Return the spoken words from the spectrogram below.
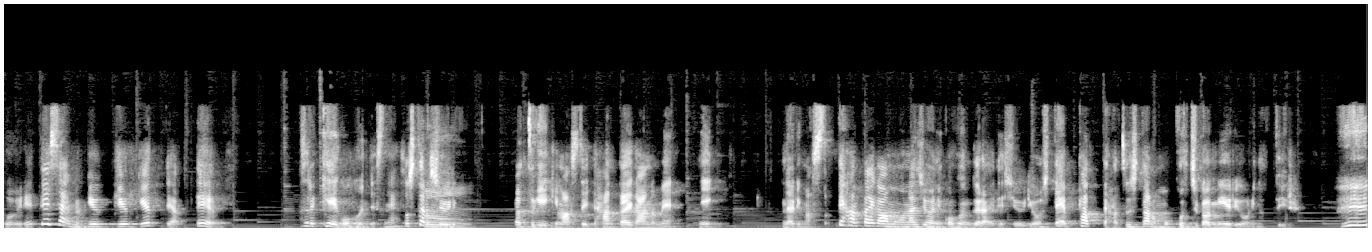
こう入れて最後ギュッギュッギュッってやってそれ計5分ですねそしたら終了、うんじゃあ次行きますって言って反対側の目になりますとで反対側も同じように5分ぐらいで終了してパッて外したらもうこっちが見えるようになっているへ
